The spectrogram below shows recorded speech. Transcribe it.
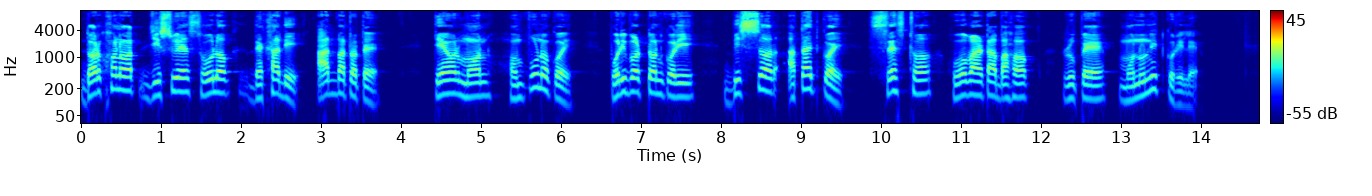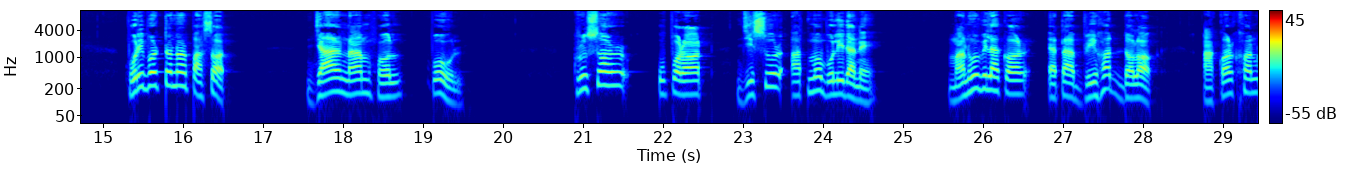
দৰ্শনত যীশুৱে চৌলক দেখা দি আদবাটতে তেওঁৰ মন সম্পূৰ্ণকৈ পৰিৱৰ্তন কৰি বিশ্বৰ আটাইতকৈ শ্ৰেষ্ঠ সুবাৰ্তাবাহক ৰূপে মনোনীত কৰিলে। পৰিৱৰ্তনৰ পাছত যাৰ নাম হ'ল পৌল ক্ৰুচৰ ওপৰত যীশুৰ আত্মবলিদানে মানুহবিলাকৰ এটা বৃহৎ দলক আকৰ্ষণ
